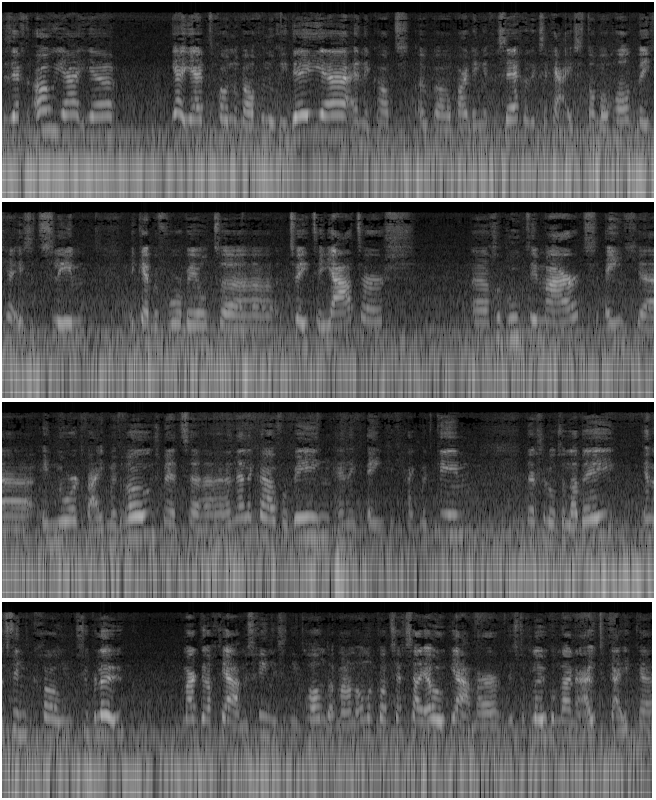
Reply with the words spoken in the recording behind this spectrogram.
Ze zegt, oh ja, je, ja, jij hebt gewoon nog wel genoeg ideeën. En ik had ook wel een paar dingen gezegd. Dat ik zeg, ja, is het dan wel hand, weet je, is het slim? Ik heb bijvoorbeeld eh, twee theaters eh, geboekt in maart. Eentje in Noordwijk met Roos, met Nelleke voor Bing. En eentje ga ik met Kim naar Charlotte Labé. En dat vind ik gewoon super leuk. Maar ik dacht, ja, misschien is het niet handig. Maar aan de andere kant zegt zij ook, ja, maar het is toch leuk om daar naar uit te kijken.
